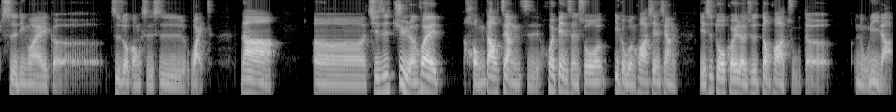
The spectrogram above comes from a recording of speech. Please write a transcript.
是另外一个制作公司是 White，那呃其实巨人会红到这样子，会变成说一个文化现象，也是多亏了就是动画组的努力啦。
